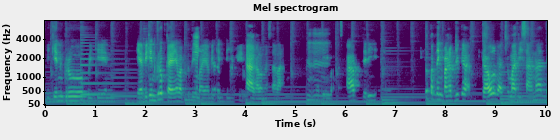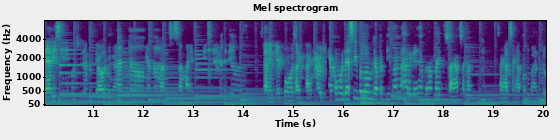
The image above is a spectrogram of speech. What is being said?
bikin grup bikin ya bikin grup kayaknya waktu itu yeah. yang bikin di WA kalau nggak salah. Mm-hmm. di WhatsApp jadi itu penting banget juga. Gaul nggak cuma di sana dari sini pun sudah bergaul dengan, dengan teman sesama Indonesia. Betul. jadi saling kepo saling tanya udah akomodasi belum? Dapat di mana? Harganya berapa? Itu sangat sangat sangat sangat membantu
